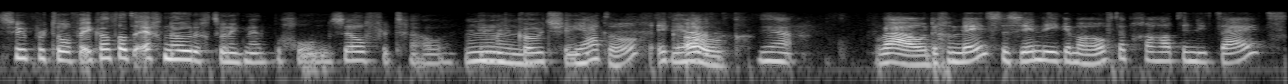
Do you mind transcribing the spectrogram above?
Super tof. Ik had dat echt nodig toen ik net begon. Zelfvertrouwen in mijn Mm, coaching. Ja, toch? Ik Ja. ook. ja. Wauw, de gemeenste zin die ik in mijn hoofd heb gehad in die tijd.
